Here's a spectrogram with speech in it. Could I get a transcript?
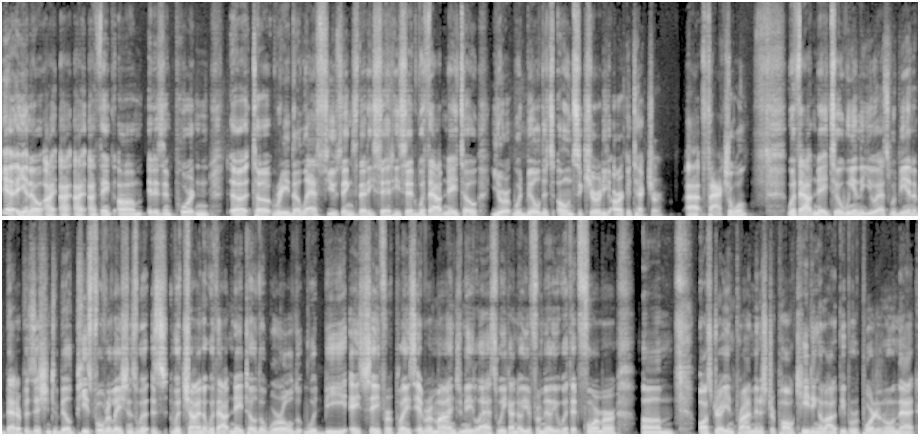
Yeah, you know, I I, I think um, it is important uh, to read the last few things that he said. He said, without NATO, Europe would build its own security architecture. Uh, factual. Without NATO, we in the U.S. would be in a better position to build peaceful relations with with China. Without NATO, the world would be a safer place. It reminds me. Last week, I know you're familiar with it. Former um, Australian Prime Minister Paul Keating, a lot of people reported on that.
